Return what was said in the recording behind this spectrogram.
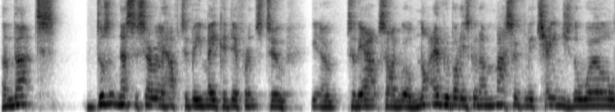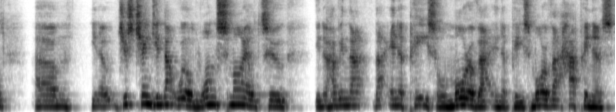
And that doesn't necessarily have to be make a difference to, you know, to the outside world. Not everybody's going to massively change the world. Um, you know, just changing that world, one smile to you know having that that inner peace or more of that inner peace more of that happiness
